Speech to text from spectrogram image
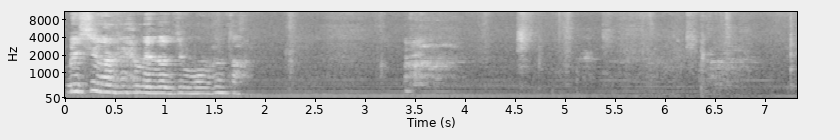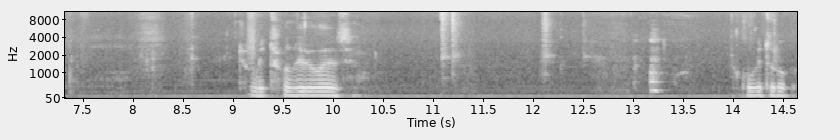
몇 시간을 헤맸는지 모른다. 좀 밑으로 내려가야지. 거기 들어가.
